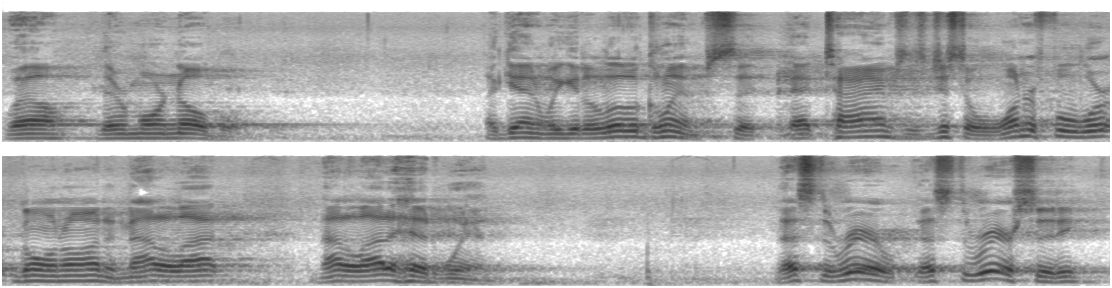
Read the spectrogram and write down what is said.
well, they're more noble. Again, we get a little glimpse that at times it's just a wonderful work going on and not a lot, not a lot of headwind. That's the rare, that's the rare city.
